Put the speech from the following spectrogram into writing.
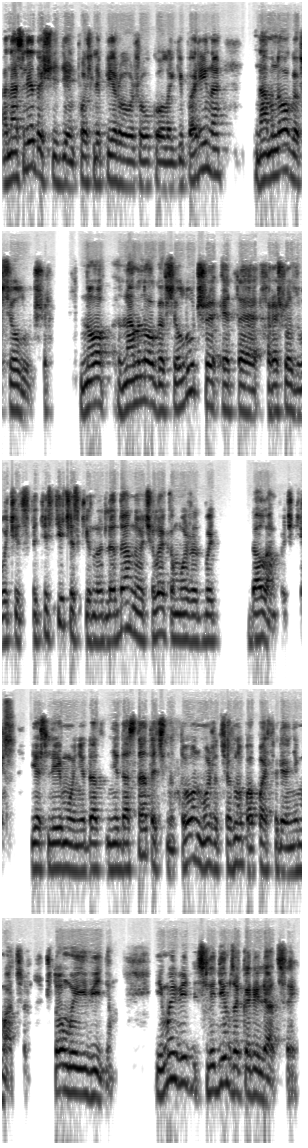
А на следующий день после первого же укола гепарина намного все лучше. Но намного все лучше, это хорошо звучит статистически, но для данного человека может быть до лампочки. Если ему недо, недостаточно, то он может все равно попасть в реанимацию, что мы и видим. И мы следим за корреляцией.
